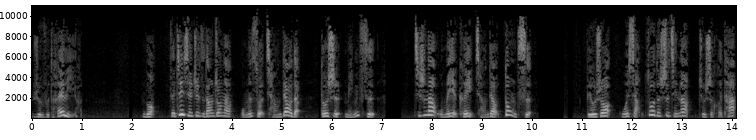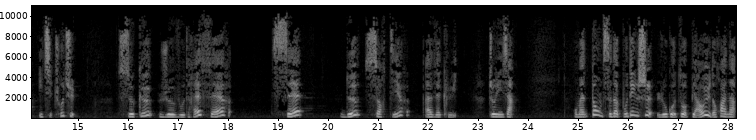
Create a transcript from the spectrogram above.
je voudrais lire。不，在这些句子当中呢，我们所强调的都是名词。 其实呢，我们也可以强调动词。比如说，我想做的事情呢，就是和他一起出去。Ce que je voudrais faire, c'est de sortir avec lui。注意一下，我们动词的不定式如果做表语的话呢，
